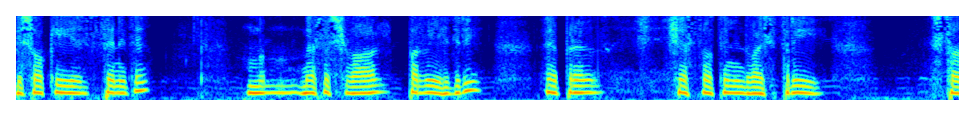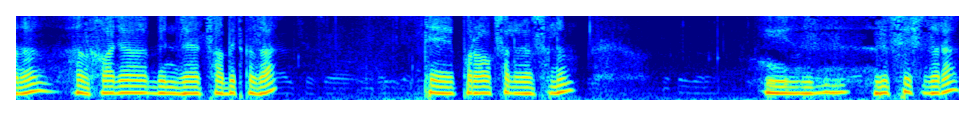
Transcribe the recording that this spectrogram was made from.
високи стените. Месец Швал, първи хиджри, Април 623 стана. Хаджа бин Зайд Сабит каза, те пророк саллалаху и Зипсиш зара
